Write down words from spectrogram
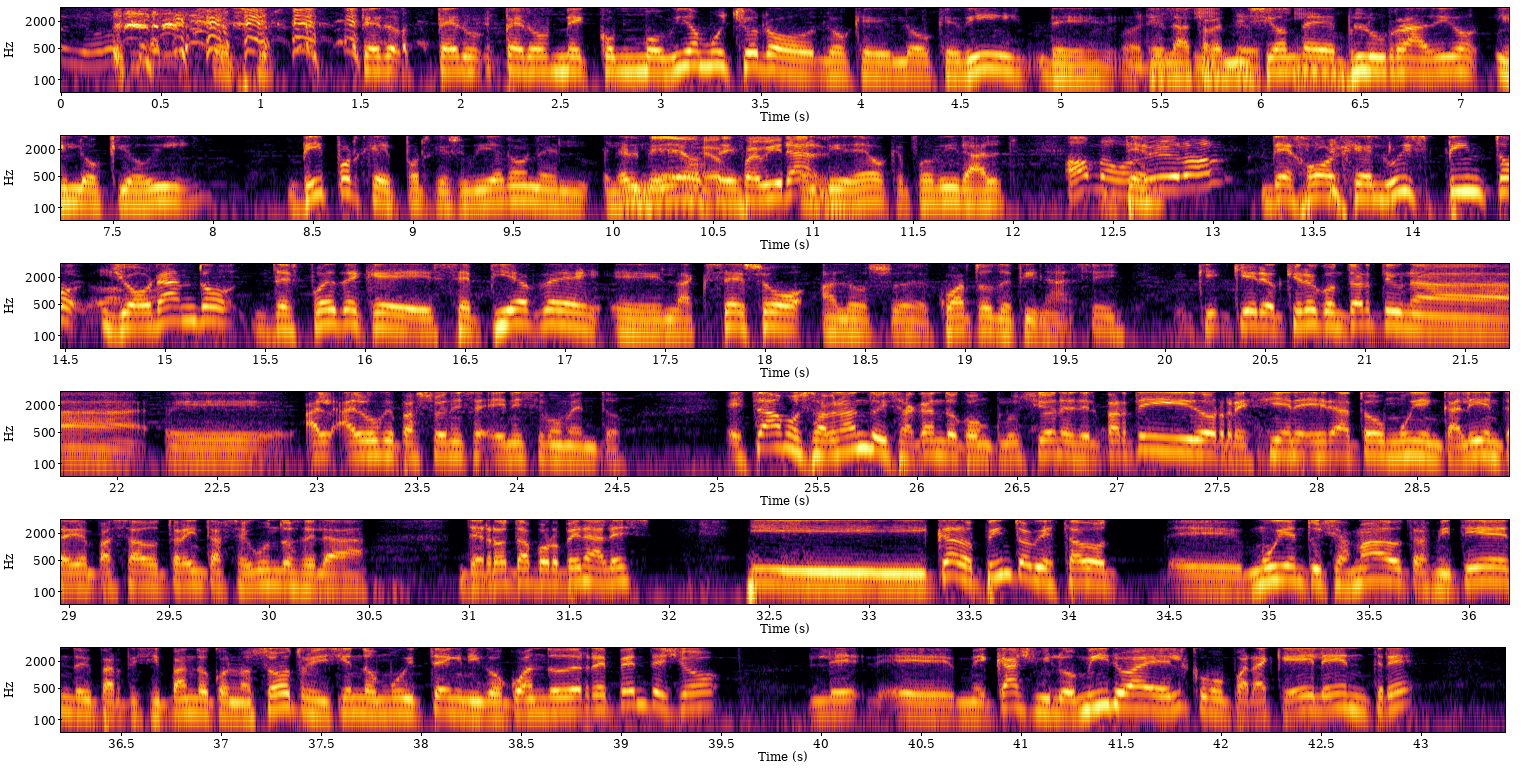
Pero, pero, pero me conmovió mucho lo, lo que, lo que vi de, de la transmisión sí. de Blue Radio y lo que oí. Vi porque, porque subieron el, El video, sí. Fue viral. El video que fue viral. Ah, ¿me de, viral? de Jorge Luis Pinto llorando después de que se pierde eh, el acceso a los eh, cuartos de final. Sí. Qui- Quiero, quiero contarte una eh, al- algo que pasó en ese, en ese momento. Estábamos hablando y sacando conclusiones del partido, recién era todo muy en caliente, habían pasado 30 segundos de la derrota por penales. Y claro, Pinto había estado eh, muy entusiasmado transmitiendo y participando con nosotros y siendo muy técnico. Cuando de repente yo le- eh, me callo y lo miro a él como para que él entre,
